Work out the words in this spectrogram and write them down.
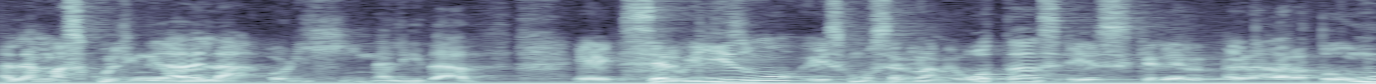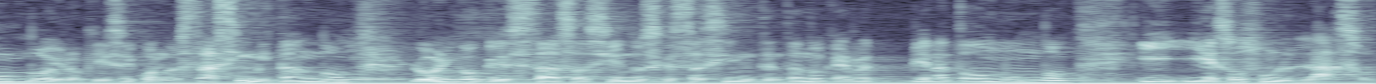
a la masculinidad de la originalidad. Eh, servilismo es como ser lamebotas, es querer agradar a todo el mundo y lo que dice cuando estás imitando, lo único que estás haciendo es que estás intentando caerle bien a todo el mundo y, eso es un lazo.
